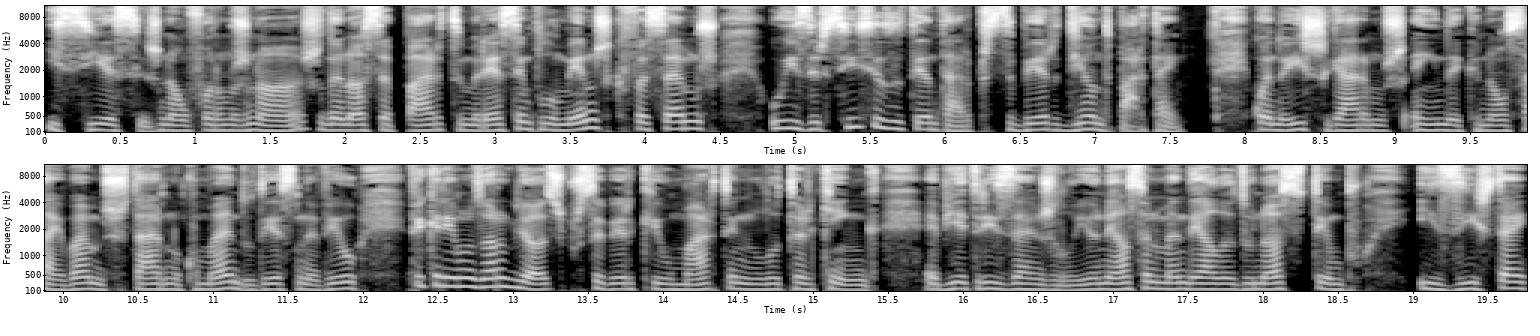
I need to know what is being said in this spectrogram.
E se esses não formos nós, da nossa parte, parte merecem pelo menos que façamos o exercício de tentar perceber de onde partem. Quando aí chegarmos, ainda que não saibamos estar no comando desse navio, ficaremos orgulhosos por saber que o Martin Luther King, a Beatriz Ângelo e o Nelson Mandela do nosso tempo existem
